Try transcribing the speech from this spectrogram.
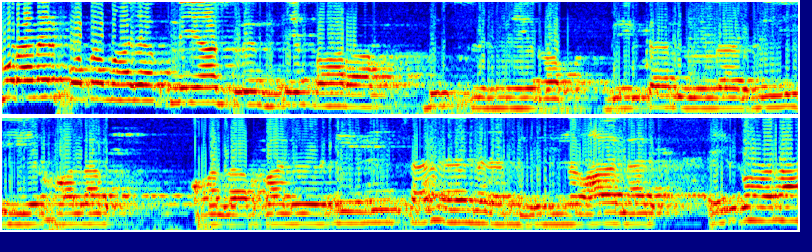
কোরআনের প্রথম আয়াত নিয়ে আসলেন, ইকরা বিসমি রাব্বিকাল্লাযী খলাক। خلق الإنسان من علق. اقرأ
